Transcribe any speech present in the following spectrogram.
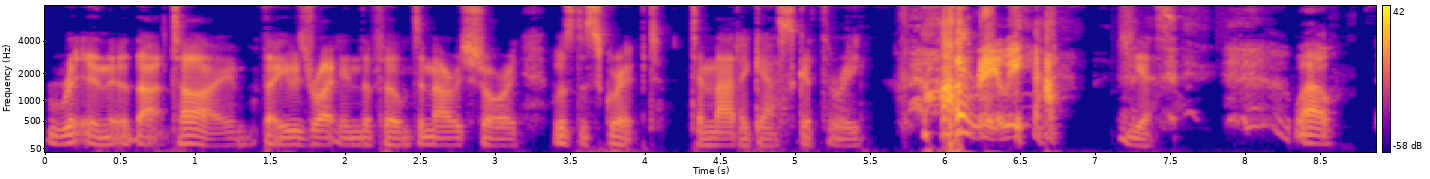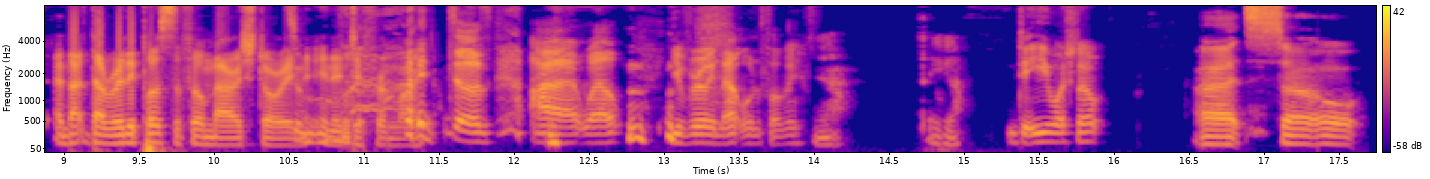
written at that time that he was writing the film to Marriage Story was the script to Madagascar Three. really? Yes, wow. and that that really puts the film Marriage Story in, in a different light. it does. Uh, well, you've ruined that one for me. Yeah. There you go. Do you watch that? Uh, so I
